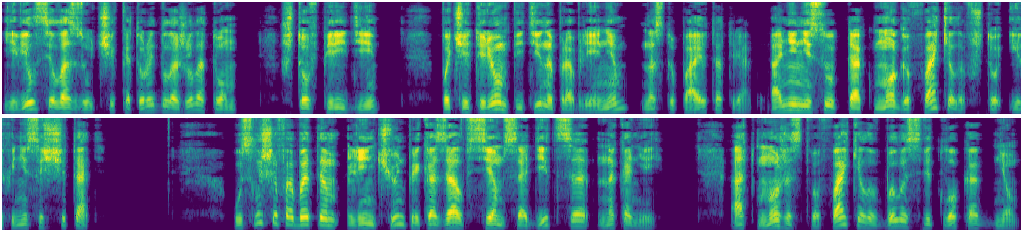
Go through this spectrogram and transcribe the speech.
явился лазутчик, который доложил о том, что впереди по четырем-пяти направлениям наступают отряды. Они несут так много факелов, что их не сосчитать. Услышав об этом, Линчунь приказал всем садиться на коней. От множества факелов было светло, как днем.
